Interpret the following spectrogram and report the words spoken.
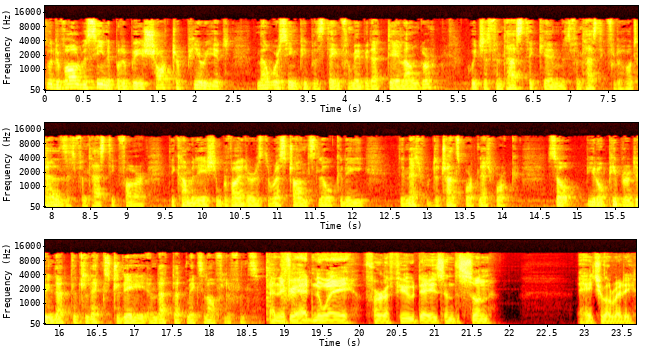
We'd have always seen it, but it'd be a shorter period. Now we're seeing people staying for maybe that day longer, which is fantastic. Um, it's fantastic for the hotels. It's fantastic for the accommodation providers, the restaurants locally, the net, the transport network. So you know, people are doing that little extra day, and that that makes an awful difference. And if you're heading away for a few days in the sun, I hate you already.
